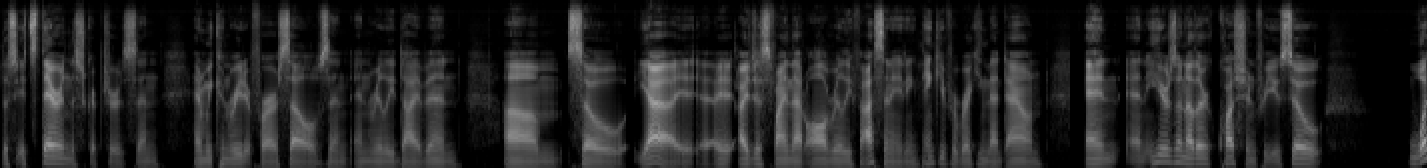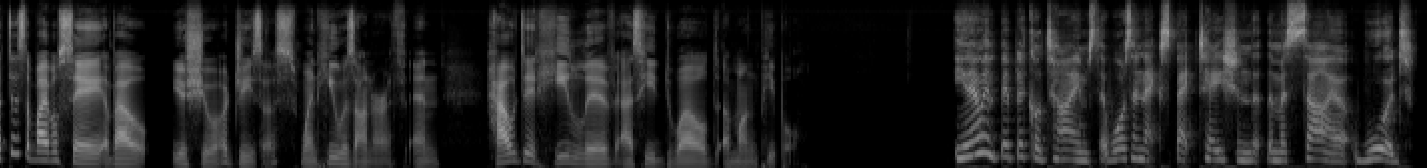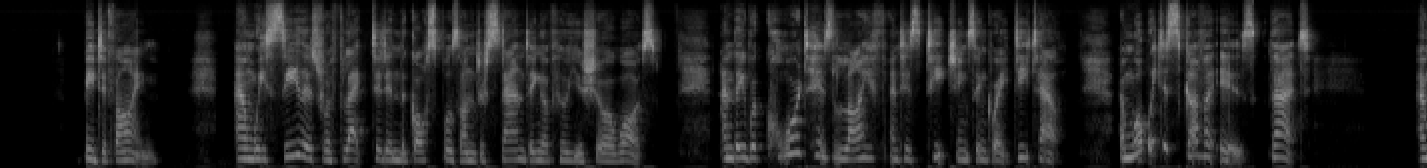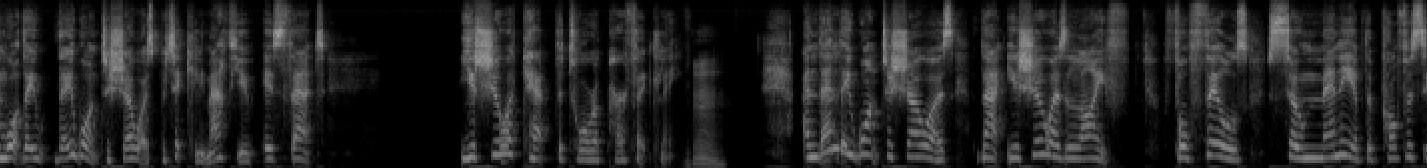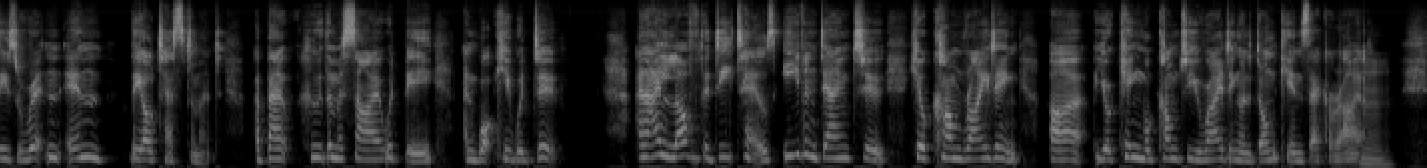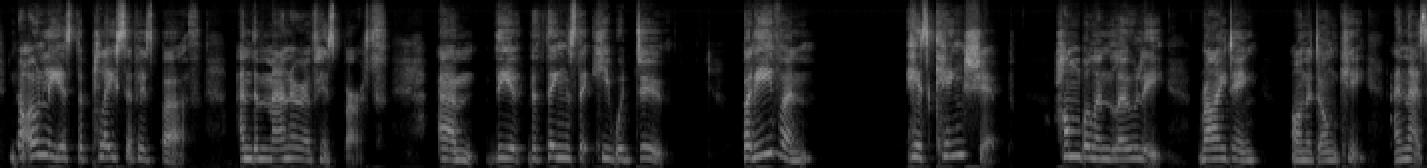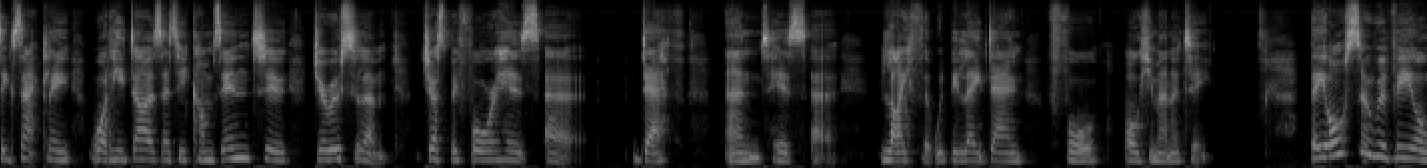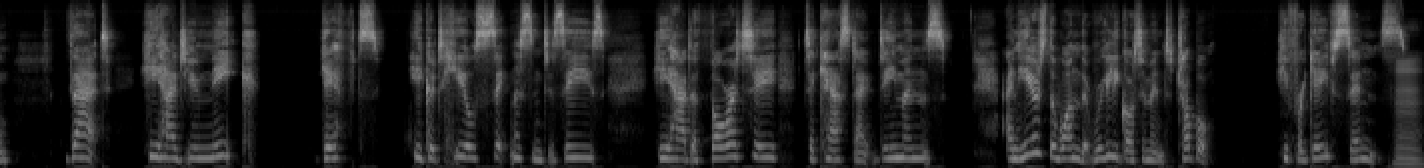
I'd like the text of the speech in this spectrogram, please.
this it's there in the scriptures and and we can read it for ourselves and and really dive in. Um, so yeah, I, I just find that all really fascinating. Thank you for breaking that down. And and here's another question for you. So, what does the Bible say about Yeshua or Jesus when he was on earth, and how did he live as he dwelled among people? You know, in biblical times, there was an expectation that the Messiah would be divine. And we see this reflected in the Gospel's understanding of who Yeshua was. And they record his life and his teachings in great detail. And what we discover is that, and what they, they want to show us, particularly Matthew, is that Yeshua kept the Torah perfectly. Hmm. And then they want to show us that Yeshua's life fulfills so many of the prophecies written in the Old Testament about who the Messiah would be and what he would do. And I love the details, even down to he'll come riding, uh, your king will come to you riding on a donkey in Zechariah. Mm. Not only is the place of his birth and the manner of his birth, um, the, the things that he would do, but even his kingship, humble and lowly, riding on a donkey. And that's exactly what he does as he comes into Jerusalem just before his uh, death and his uh, life that would be laid down for all humanity. They also reveal that he had unique gifts. He could heal sickness and disease. He had authority to cast out demons. And here's the one that really got him into trouble he forgave sins. Mm.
